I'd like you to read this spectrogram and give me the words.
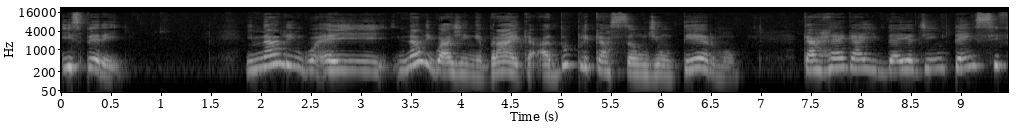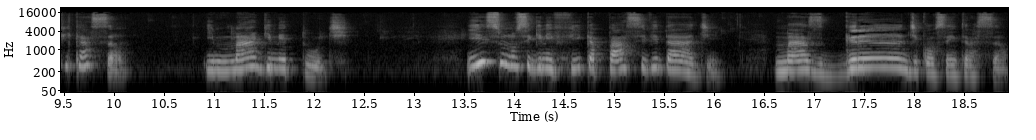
esperei. E na, lingu e na linguagem hebraica, a duplicação de um termo carrega a ideia de intensificação e magnitude. Isso não significa passividade, mas grande concentração.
